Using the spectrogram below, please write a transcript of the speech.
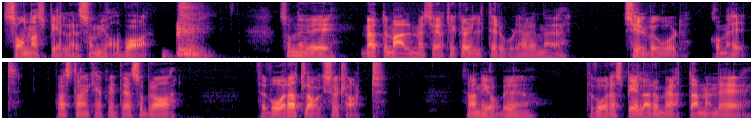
sådana spelare som jag var. som när vi möter Malmö, så jag tycker det är lite roligare när Sylvegård kommer hit. Fast han kanske inte är så bra för vårat lag såklart. Så han är jobbig för våra spelare att möta, men det,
